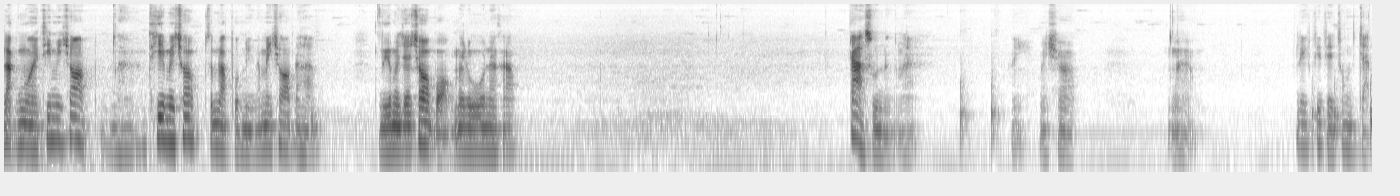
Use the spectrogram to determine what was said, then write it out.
หลักหน่วยที่ไม่ชอบนะที่ไม่ชอบสำหรับผมเองนะไม่ชอบนะครับ หรือมันจะชอบบอกไม่รู้นะครับ901นะฮะนี่ไม่ชอบนะครับเลขที่จะต้องจัด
